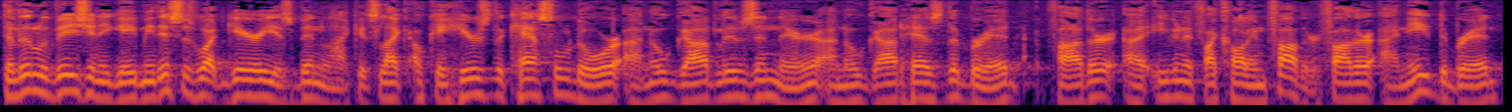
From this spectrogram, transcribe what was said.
the little vision he gave me. This is what Gary has been like. It's like, okay, here's the castle door. I know God lives in there. I know God has the bread. Father, uh, even if I call him Father, Father, I need the bread.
